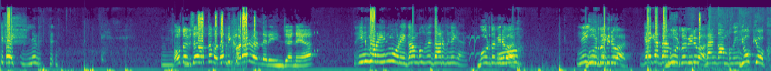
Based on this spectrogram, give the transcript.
Ya hile misin? otobüse atlamadan bir karar ver nereye ineceğine ya. İnme oraya inme oraya. Gumball ve Darwin'e gel. Burada biri Oh. var. Ne Burada yiyecek biri bu? var. Gel gel ben Burada biri var. ben indim. Yok yok.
